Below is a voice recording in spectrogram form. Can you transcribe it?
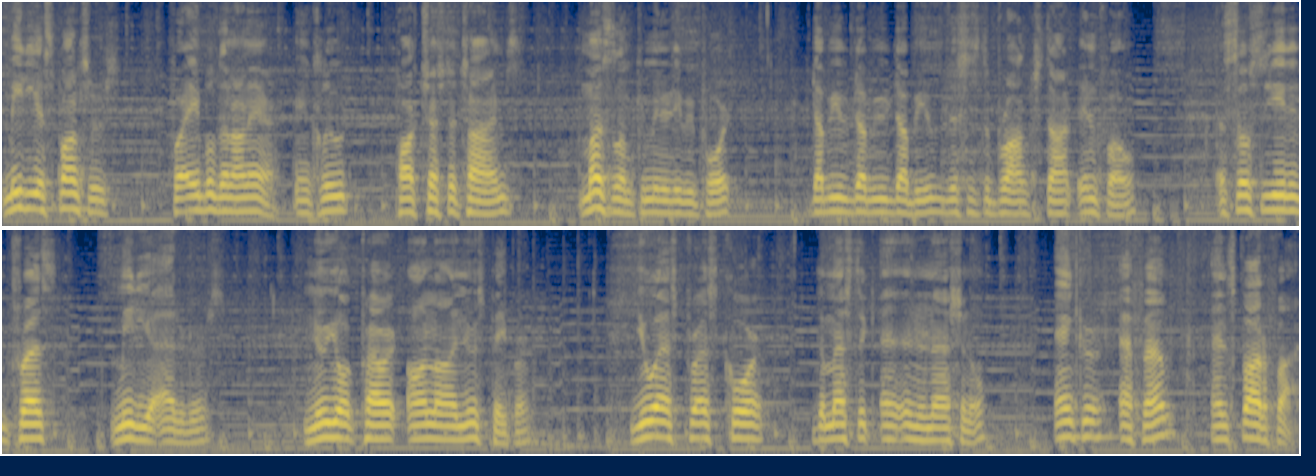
Media sponsors for Ableton On Air include Parkchester Times, Muslim Community Report, www.thisisthebronx.info, Associated Press Media Editors, New York Parrot Online Newspaper, U.S. Press Corps Domestic and International, Anchor FM, and Spotify.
